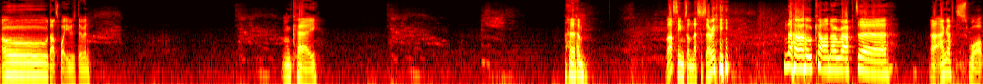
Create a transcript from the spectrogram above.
Oh, that's what he was doing. Okay. Um. Well, that seems unnecessary. no, Carnoraptor! Right, I'm gonna have to swap.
